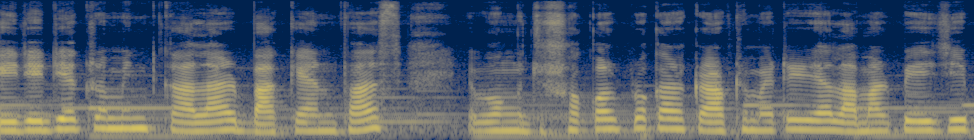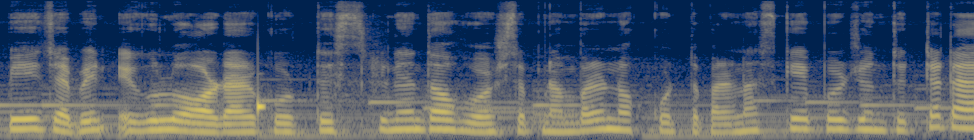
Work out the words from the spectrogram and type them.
এই রেডিয়াক্রমিন কালার বা ক্যানভাস এবং সকল প্রকার ক্রাফট ম্যাটেরিয়াল আমার পেজে পেয়ে যাবেন, এগুলো অর্ডার করতে স্ক্রিনে দেওয়া হোয়াটসঅ্যাপ নাম্বারে নক করতে পারেন। আজকে এ পর্যন্ত, টাটা!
